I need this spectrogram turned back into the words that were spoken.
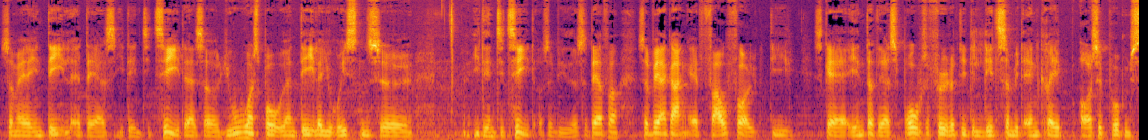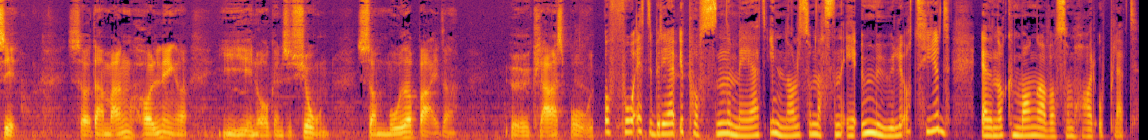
som er en del av deres identitet. Altså juraspråket er en del av juristens øh, identitet osv. Så, så derfor, så hver gang at fagfolk de skal endre deres sprog, så føler de det litt som et angrep også på dem selv. Så der er mange holdninger i en organisasjon som motarbeider øh, klarspråket. Å få et brev i posten med et innhold som nesten er umulig å tyde, er det nok mange av oss som har opplevd.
